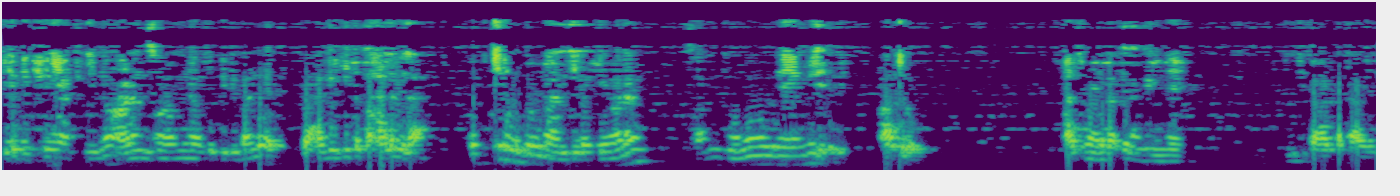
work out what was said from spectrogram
ඒ වික්ෂණයක් කියන ආනන්ද ස්වාමීන් වහන්සේ පිළිබඳ රාගයේ හිත පහළ වෙලා කොච්චර උදව්නාද කියලා කියනවනම් සම්පූර්ණයෙන්ම ඉතිරි. ආතුර අස්මයන් පැත්තෙන් ඉන්නේ විචාර කතාවේ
